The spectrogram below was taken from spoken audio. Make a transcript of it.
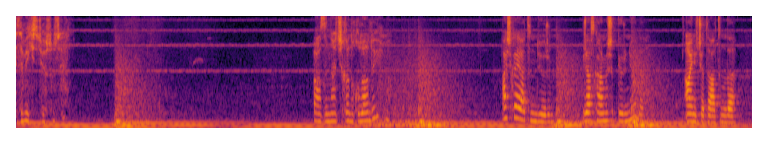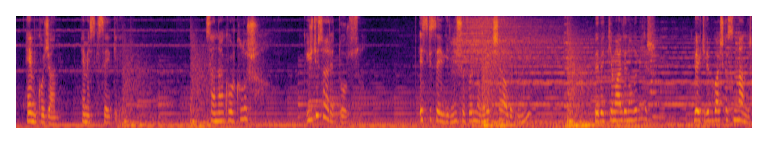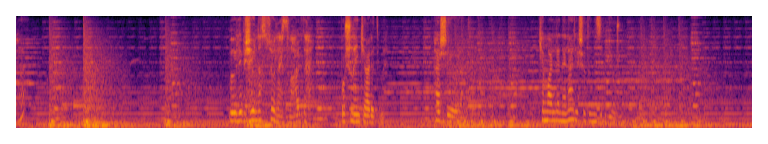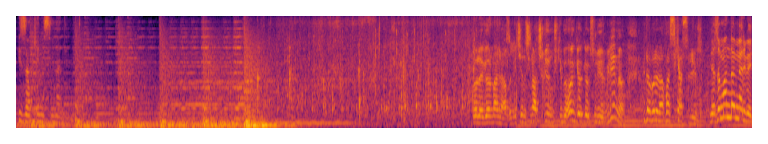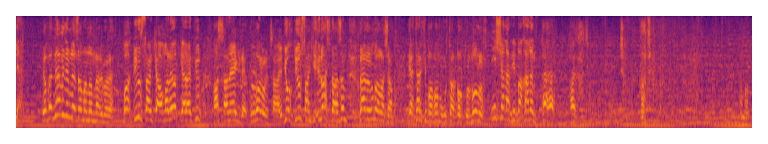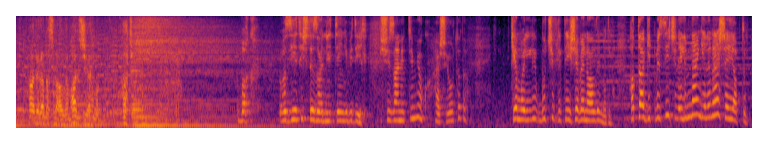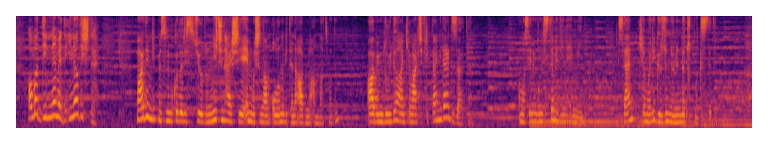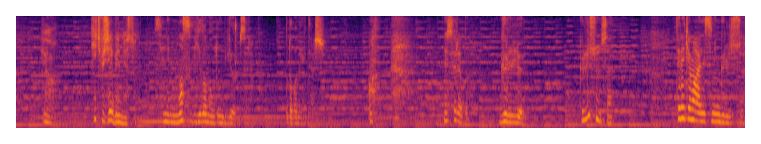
Demek istiyorsun sen? Ağzından çıkanı kulağın duyuyor mu? Aşk hayatın diyorum. Biraz karmaşık görünüyor da. Aynı çatı altında hem kocan hem eski sevgilin. Senden korkulur. İyi cesaret doğrusu. Eski sevgilini şoförün olarak işe aldırdın mı? Bebek Kemal'den olabilir. Belki de bir başkasındandır ha? Böyle bir şey nasıl söylersin halde? Boşuna inkar etme. Her şeyi öğrendim. Kemal'le neler yaşadığınızı biliyorum. Bizzat kendisinden dinledim. Böyle görmen lazım. İçi dışına çıkıyormuş gibi hönk hönk öksürüyor biliyor musun? Bir de böyle nefesi kesiliyor. Ne zamandan beri böyle? Ya ben ne bileyim ne zamandan beri böyle. Bak diyor sanki ameliyat gerekiyor, hastaneye gidelim. Kurban olayım sana. Yok diyor sanki ilaç lazım, ben onu da alacağım. Yeter ki babamı kurtar doktor, ne olur. İnşallah bir bakalım. He he, hadi hadi. Hadi, Tamam. hadi gadasını aldım, hadi ciğer. Hadi. Bak, vaziyet hiç de zannettiğin gibi değil. Bir şey zannettiğim yok. Her şey ortada. Kemal'i bu çiftlikte işe ben aldırmadım. Hatta gitmesi için elimden gelen her şeyi yaptım. Ama dinlemedi, inat işte. Madem gitmesini bu kadar istiyordun, niçin her şeyi en başından olanı biteni abime anlatmadın? Abim duyduğu an Kemal çiftlikten giderdi zaten. Ama senin bunu istemediğine eminim. Sen Kemal'i gözünün önünde tutmak istedin. Yok, hiçbir şey bilmiyorsun. Senin nasıl bir yılan olduğunu biliyorum Serap. Bu da bana yeter. Ah, ne Serap'ı? Güllü. Güllüsün sen. Teneke Mahallesi'nin güllüsü.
